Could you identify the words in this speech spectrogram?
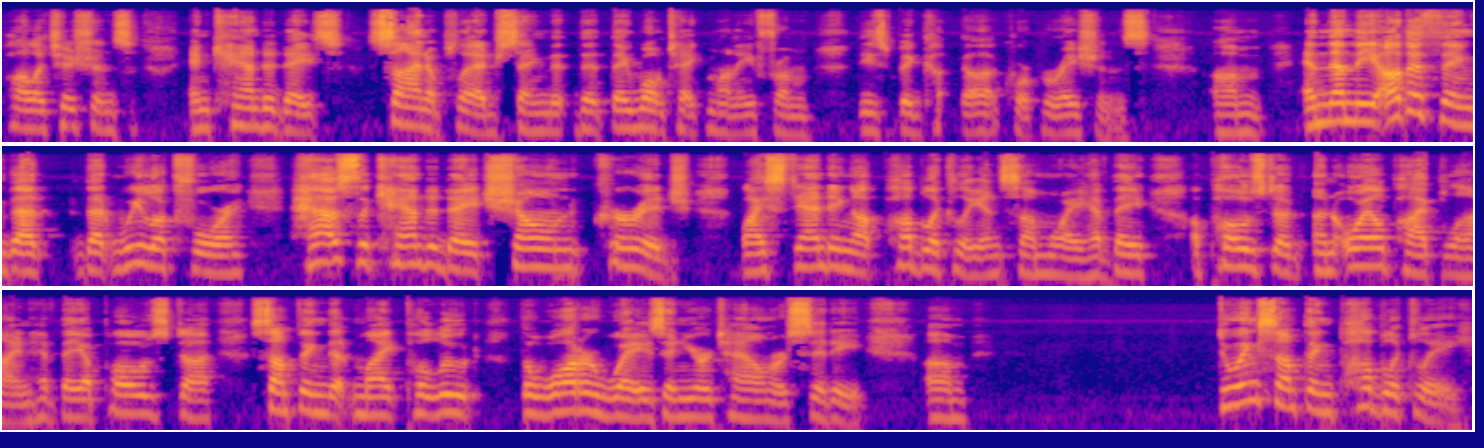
politicians and candidates sign a pledge saying that, that they won't take money from these big uh, corporations. Um, and then the other thing that, that we look for, has the candidate shown courage by standing up publicly in some way? Have they opposed a, an oil pipeline? Have they opposed uh, something that might pollute the waterways in your town or city? Um, doing something publicly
